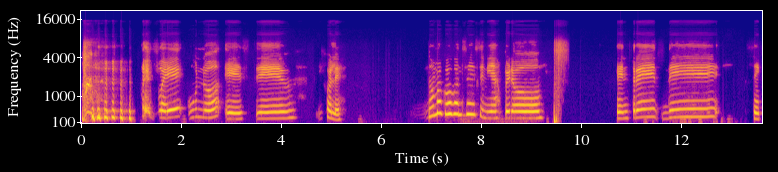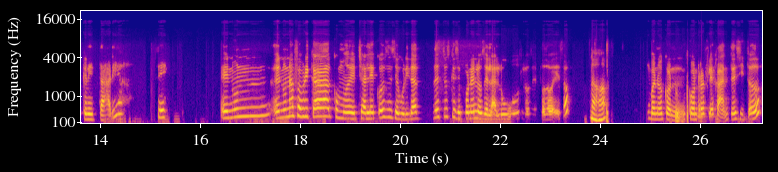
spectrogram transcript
fue uno, este, híjole, no me acuerdo cuántos años tenía, pero entré de secretaria, sí, en un, en una fábrica como de chalecos de seguridad, de estos que se ponen los de la luz, los de todo eso, Ajá. bueno, con, con reflejantes y todo.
